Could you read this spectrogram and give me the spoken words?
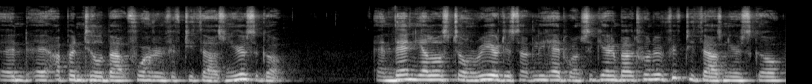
and uh, up until about 450,000 years ago. And then Yellowstone reared its ugly head once again about 250,000 years ago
